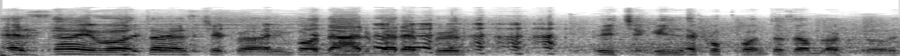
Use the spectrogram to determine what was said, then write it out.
Ez nem én voltam, ez csak valami madár berepült. Így csak így lekoppant az ablakról.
